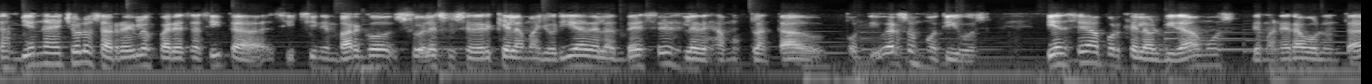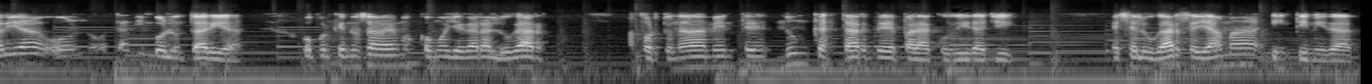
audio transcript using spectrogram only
También ha hecho los arreglos para esa cita, sin embargo suele suceder que la mayoría de las veces le dejamos plantado, por diversos motivos, bien sea porque la olvidamos de manera voluntaria o no tan involuntaria o porque no sabemos cómo llegar al lugar. Afortunadamente, nunca es tarde para acudir allí. Ese lugar se llama intimidad.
